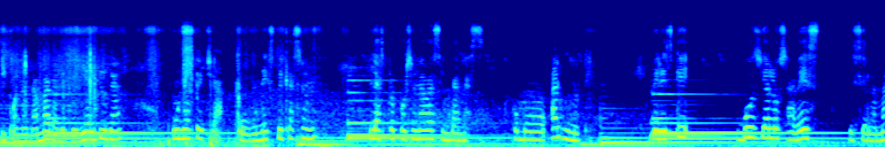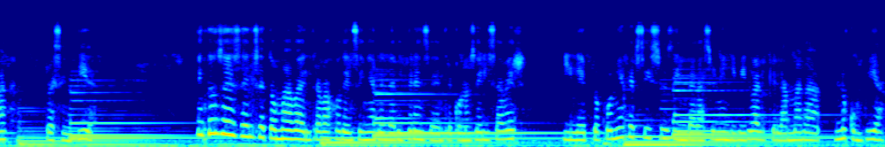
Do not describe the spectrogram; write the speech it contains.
y cuando la maga le pedía ayuda, una fecha o una explicación, las proporcionaba sin ganas, como algo inútil. Pero es que vos ya lo sabés, decía la maga, resentida. Entonces él se tomaba el trabajo de enseñarle la diferencia entre conocer y saber y le proponía ejercicios de indagación individual que la maga no cumplía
